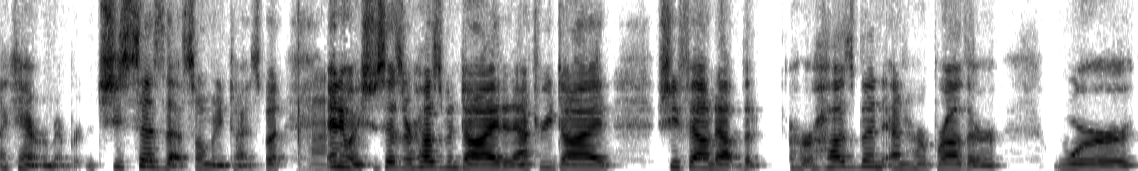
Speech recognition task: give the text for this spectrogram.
I can't remember. She says that so many times. But Mhm. anyway, she says her husband died. And after he died, she found out that her husband and her brother were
